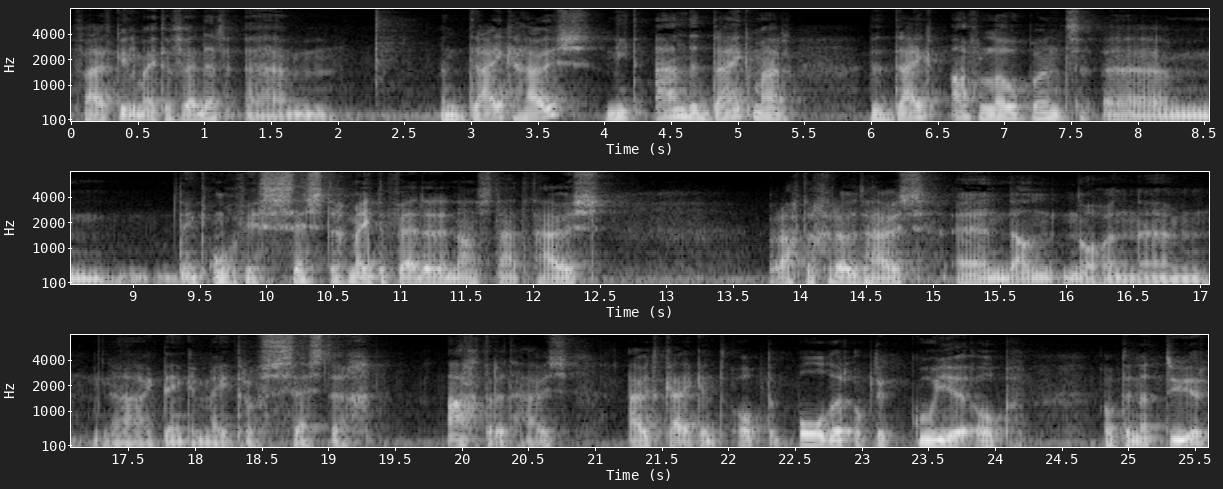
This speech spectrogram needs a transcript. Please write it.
vijf kilometer verder. Um, een dijkhuis, niet aan de dijk, maar de dijk aflopend. Um, denk ongeveer 60 meter verder en dan staat het huis. Prachtig groot huis. En dan nog een, um, ik denk een meter of 60 achter het huis. Uitkijkend op de polder, op de koeien, op, op de natuur.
